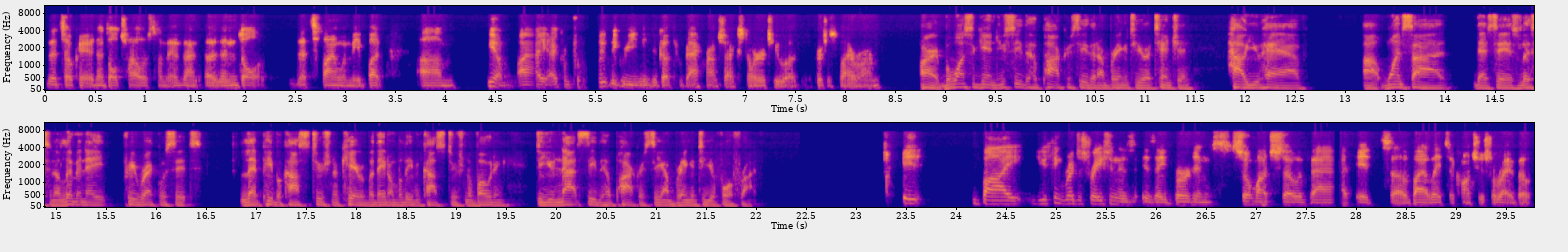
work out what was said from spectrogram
that's okay, an adult child or something, that, an adult that's fine with me. But um, you know, I, I completely agree. You need to go through background checks in order to uh, purchase firearm. All right, but once again, you see the hypocrisy that I'm bringing to your attention. How you have uh, one side that says, "Listen, eliminate prerequisites, let people constitutional carry, but they don't believe in constitutional voting." Do you not see the hypocrisy I'm bringing to your forefront? It by do you think registration is is a burden so much so that it uh, violates a constitutional right of vote?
